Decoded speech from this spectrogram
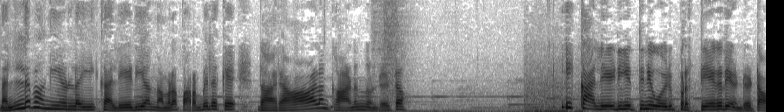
നല്ല ഭംഗിയുള്ള ഈ കലേഡിയം നമ്മുടെ പറമ്പിലൊക്കെ ധാരാളം കാണുന്നുണ്ട് കേട്ടോ. ഈ കലേടിയത്തിന് ഒരു പ്രത്യേകതയുണ്ട് കേട്ടോ.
